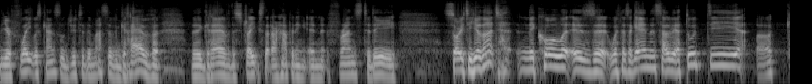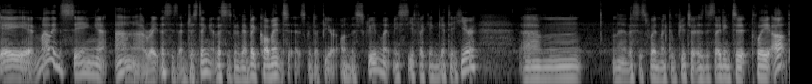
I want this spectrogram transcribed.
your flight was cancelled due to the massive grève, the grève, the strikes that are happening in France today. Sorry to hear that. Nicole is uh, with us again. Salve a tutti. Okay, Malin saying, ah, right, this is interesting. This is going to be a big comment. It's going to appear on the screen. Let me see if I can get it here. Um, now, this is when my computer is deciding to play up.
